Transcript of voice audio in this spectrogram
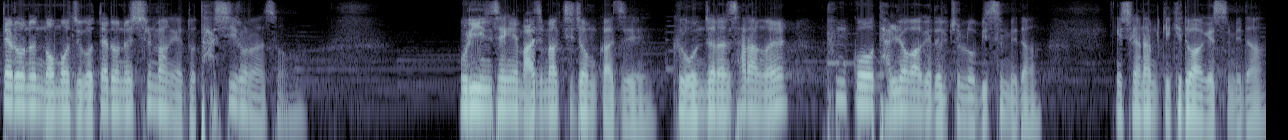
때로는 넘어지고 때로는 실망해도 다시 일어나서 우리 인생의 마지막 지점까지 그 온전한 사랑을 품고 달려가게 될 줄로 믿습니다. 이 시간 함께 기도하겠습니다.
